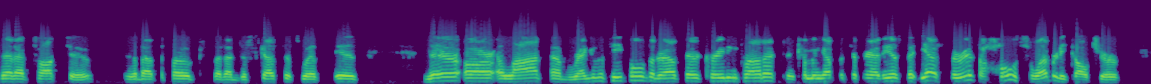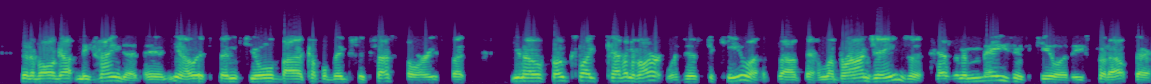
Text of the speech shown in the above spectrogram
that I've talked to and about the folks that I've discussed this with is there are a lot of regular people that are out there creating products and coming up with different ideas. But yes, there is a whole celebrity culture that have all gotten behind it. And, you know, it's been fueled by a couple big success stories. But, you know, folks like Kevin Hart with his tequila out there. LeBron James has an amazing tequila that he's put out there.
